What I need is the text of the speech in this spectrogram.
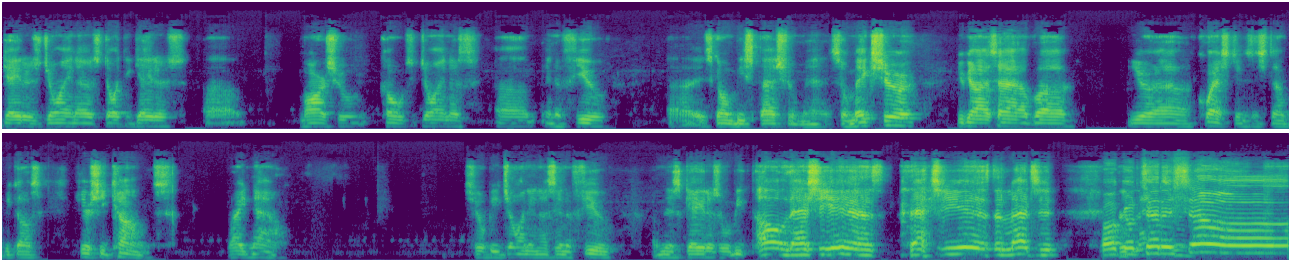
Gaters join us, Dorothy Gaters, uh, Marshall coach join us uh, in a few, uh, it's gonna be special, man. So make sure you guys have uh, your uh, questions and stuff because here she comes right now. She'll be joining us in a few. Miss Gaters will be. Oh, there she is. There she is, the legend. Welcome the to the show.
